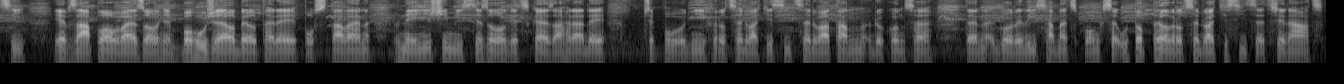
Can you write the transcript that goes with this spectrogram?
stávající je v záplavové zóně. Bohužel byl tedy postaven v nejnižším místě zoologické zahrady při původních v roce 2002 tam dokonce ten gorilý samec Pong se utopil v roce 2013.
